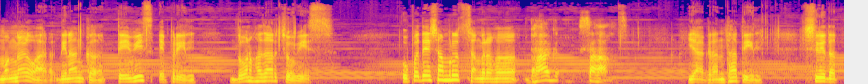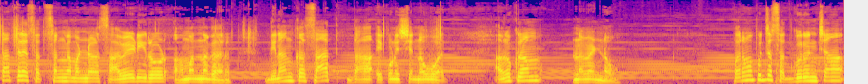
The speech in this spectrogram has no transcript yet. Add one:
मंगळवार दिनांक तेवीस एप्रिल दोन हजार चोवीस. उपदेशामृत संग्रह भाग सहा. या ग्रंथातील श्री दत्तात्रय सत्संग मंडळ सावेडी रोड अहमदनगर दिनांक सात दहा एकोणीसशे नव्वद अनुक्रम नव्याण्णव. परमपूज्य सद्गुरूंच्या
